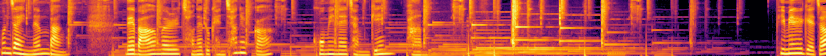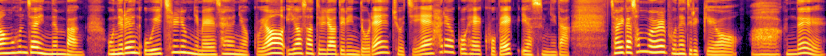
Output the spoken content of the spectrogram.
혼자 있는 방. 내 마음을 전해도 괜찮을까? 고민에 잠긴 밤. 비밀 계정 혼자 있는 방. 오늘은 5276님의 사연이었고요. 이어서 들려드린 노래 조지의 하려고 해 고백이었습니다. 저희가 선물 보내드릴게요. 아, 근데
